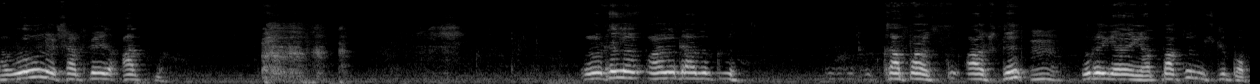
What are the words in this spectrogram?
ya? Ya oğlum şapkayı atma. Ortadan aynı kaldı kapattı, açtı. Hı. Buraya yap. Baktım üstü baba.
